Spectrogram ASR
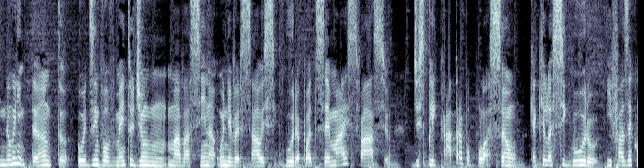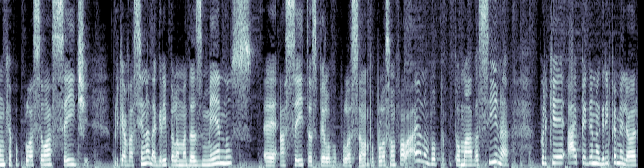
No entanto, o desenvolvimento de um, uma vacina universal e segura pode ser mais fácil de explicar para a população que aquilo é seguro e fazer com que a população aceite. Porque a vacina da gripe é uma das menos é, aceitas pela população. A população fala, ah, eu não vou tomar a vacina porque, ah, pegando a gripe é melhor.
